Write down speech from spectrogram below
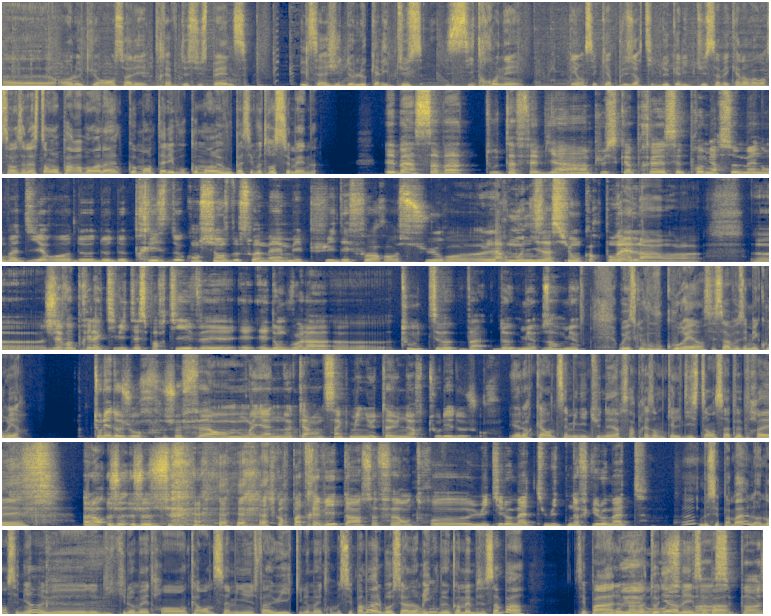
Euh, en l'occurrence, allez, trêve de suspense, il s'agit de l'eucalyptus citronné. Et on sait qu'il y a plusieurs types d'eucalyptus avec Alain, on va voir ça dans un instant. Auparavant, Alain, comment allez-vous Comment avez-vous passé votre semaine? Eh ben, ça va tout à fait bien, hein, puisqu'après cette première semaine, on va dire, euh, de, de, de prise de conscience de soi-même et puis d'efforts euh, sur euh, l'harmonisation corporelle, hein, euh, euh, j'ai repris l'activité sportive et, et- et donc voilà, euh, tout va de mieux en mieux. Oui, est-ce que vous vous courez, hein, c'est ça Vous aimez courir? Tous les deux jours, je fais en moyenne 45 minutes à une heure tous les deux jours. Et alors 45 minutes, une heure, ça représente quelle distance à peu près? Alors, je, je, je, je cours pas très vite, hein, ça fait entre 8 km, 8-9 km. Ah, Mais c'est pas mal, non C'est bien, euh, 10 km en 45 minutes, enfin 8 km, mais c'est pas mal. Bon, c'est un rythme quand même, c'est sympa. C'est pas le marathonien, bon, mais pas- c'est pas.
